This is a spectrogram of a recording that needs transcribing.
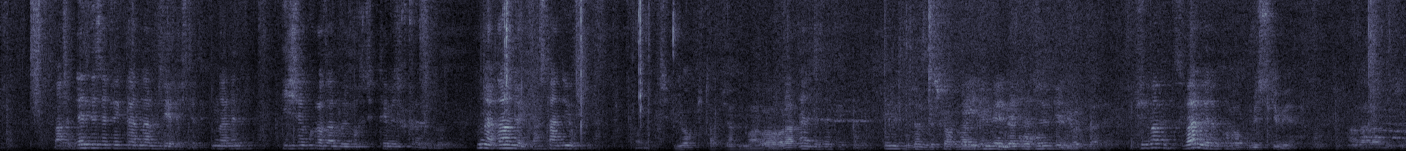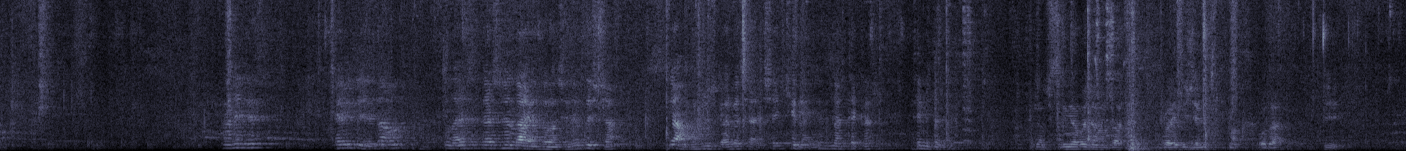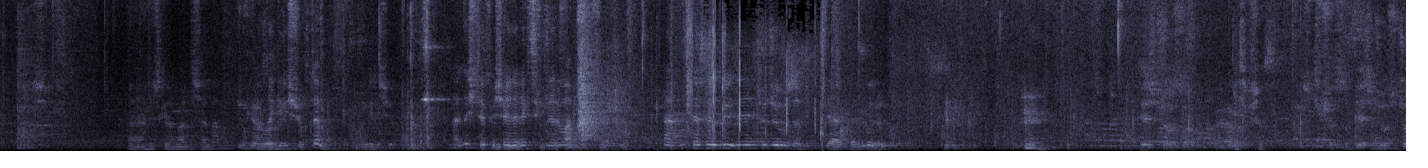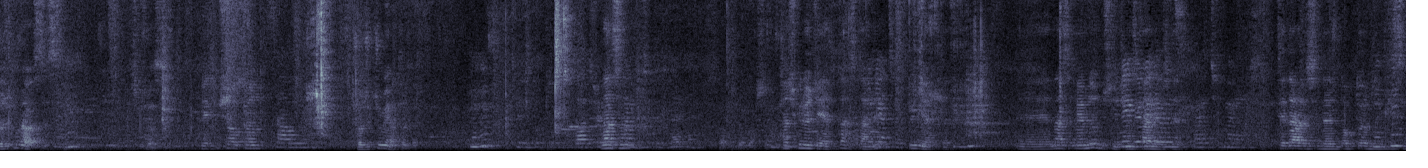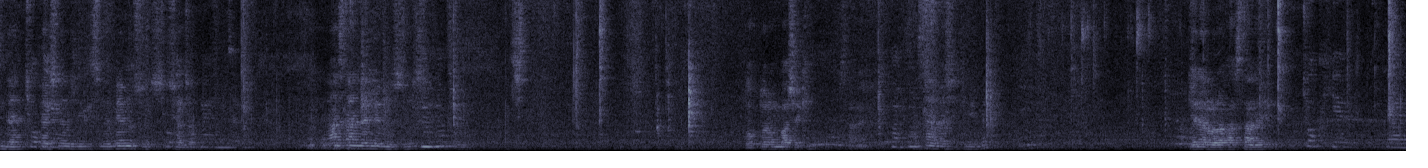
Bakın el dezenfektanlarımızı yerleştirdik. Bunlar nedir? Hijyen kurallarına uymak için, temizlik kurallarına uymak. Bunlar daha önce hastanede yoktu yani. Yoktu tabii canım. O, ora. El dezenfektanı. Hocam dış kapıdan girdiğinde verilmez. koku geliyordu zaten. Şimdi bakın var mı öyle bir koku? Koku mis gibi ya. Allah razı olsun. Ha nedir? Temizleyeceğiz ama bunlar hepsi personel dahilinde olan şeyler. Dış cam, yağmur, rüzgar vesaire şey kirlendi. Bunlar tekrar temizlenir. Hocam sizin yapacağınız zaten burayı hijyenik tutmak. O da bir Ee, rüzgar var dışarıda ama çok Rüzgar fazla var. giriş yok değil mi? Ama giriş yok. Yani dış cephe şeyler eksikleri var. Ha, isterseniz bir de çocuğumuzu ziyaret edelim. Buyurun. geçmiş olsun. Merhaba. Geçmiş olsun. Geçmiş olsun. Çocuk mu rahatsız? Geçmiş olsun. Geçmiş olsun. Sağ olun. Çocukçu mu yatırdı? Hı hı. Çocuk doktoru dağıtıyor. Nasıl? Kaç gün önce yattı hastaneye? Dün yattı. Dün yattı. Ee, nasıl memnun musunuz göre evet. hastanemizden? Evet çok memnunuz. Tedavisinden, doktorumuzun Hı hı. ilgisinden, Çok iyi. personelimizin ilgisinden memnunsunuz Çok inşallah. çok memnunuz. evet. Hastaneden memnunsunuz. Hı hı. Doktorun başhekim. Hastane. Hastane başhekimiyim ben. Genel olarak hastaneyi Çok iyi. Yani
